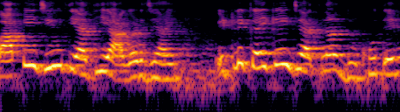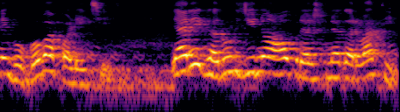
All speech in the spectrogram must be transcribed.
પાપી જીવ ત્યાંથી આગળ જાય એટલે કઈ કઈ જાતના દુઃખો તેને ભોગવવા પડે છે? ત્યારે ગરુડજીનો આવો પ્રશ્ન કરવાથી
